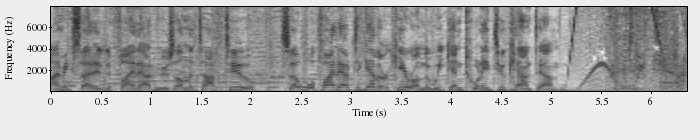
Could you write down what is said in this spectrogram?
I'm excited to find out who's on the top two. So we'll find out together here on the Weekend 22 Countdown. The Weekend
